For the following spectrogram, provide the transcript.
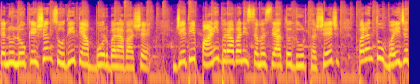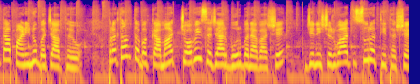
તેનું લોકેશન શોધી ત્યાં બોર બનાવાશે. જેથી પાણી ભરાવાની સમસ્યા તો દૂર થશે જ, પરંતુ વહી જતા પાણીનો બચાવ થયો. પ્રથમ તબક્કામાં ચોવીસ હજાર બોર બનાવાશે, જેની શરૂઆત સુરતથી થશે.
